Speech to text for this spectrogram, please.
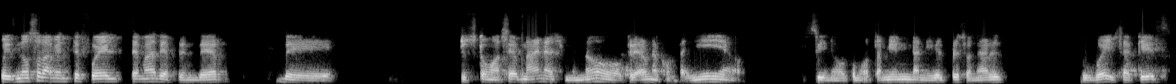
pues no solamente fue el tema de aprender de, pues, como hacer management, ¿no? O crear una compañía, sino como también a nivel personal, pues, güey, o sea, ¿quieres,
